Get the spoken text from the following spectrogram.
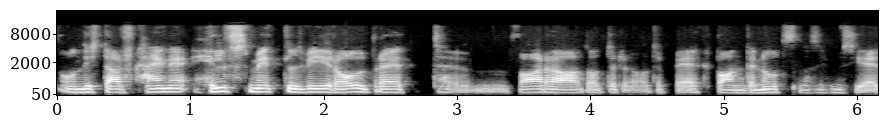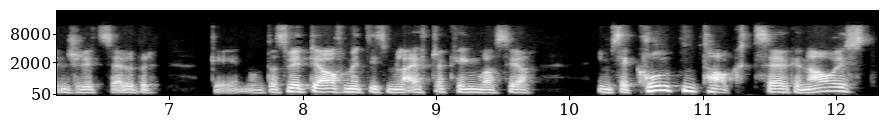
und ich darf keine Hilfsmittel wie Rollbrett, äh, Fahrrad oder, oder Bergbahn benutzen. Also ich muss jeden Schritt selber gehen. Und das wird ja auch mit diesem Live-Tracking, was ja im Sekundentakt sehr genau ist,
